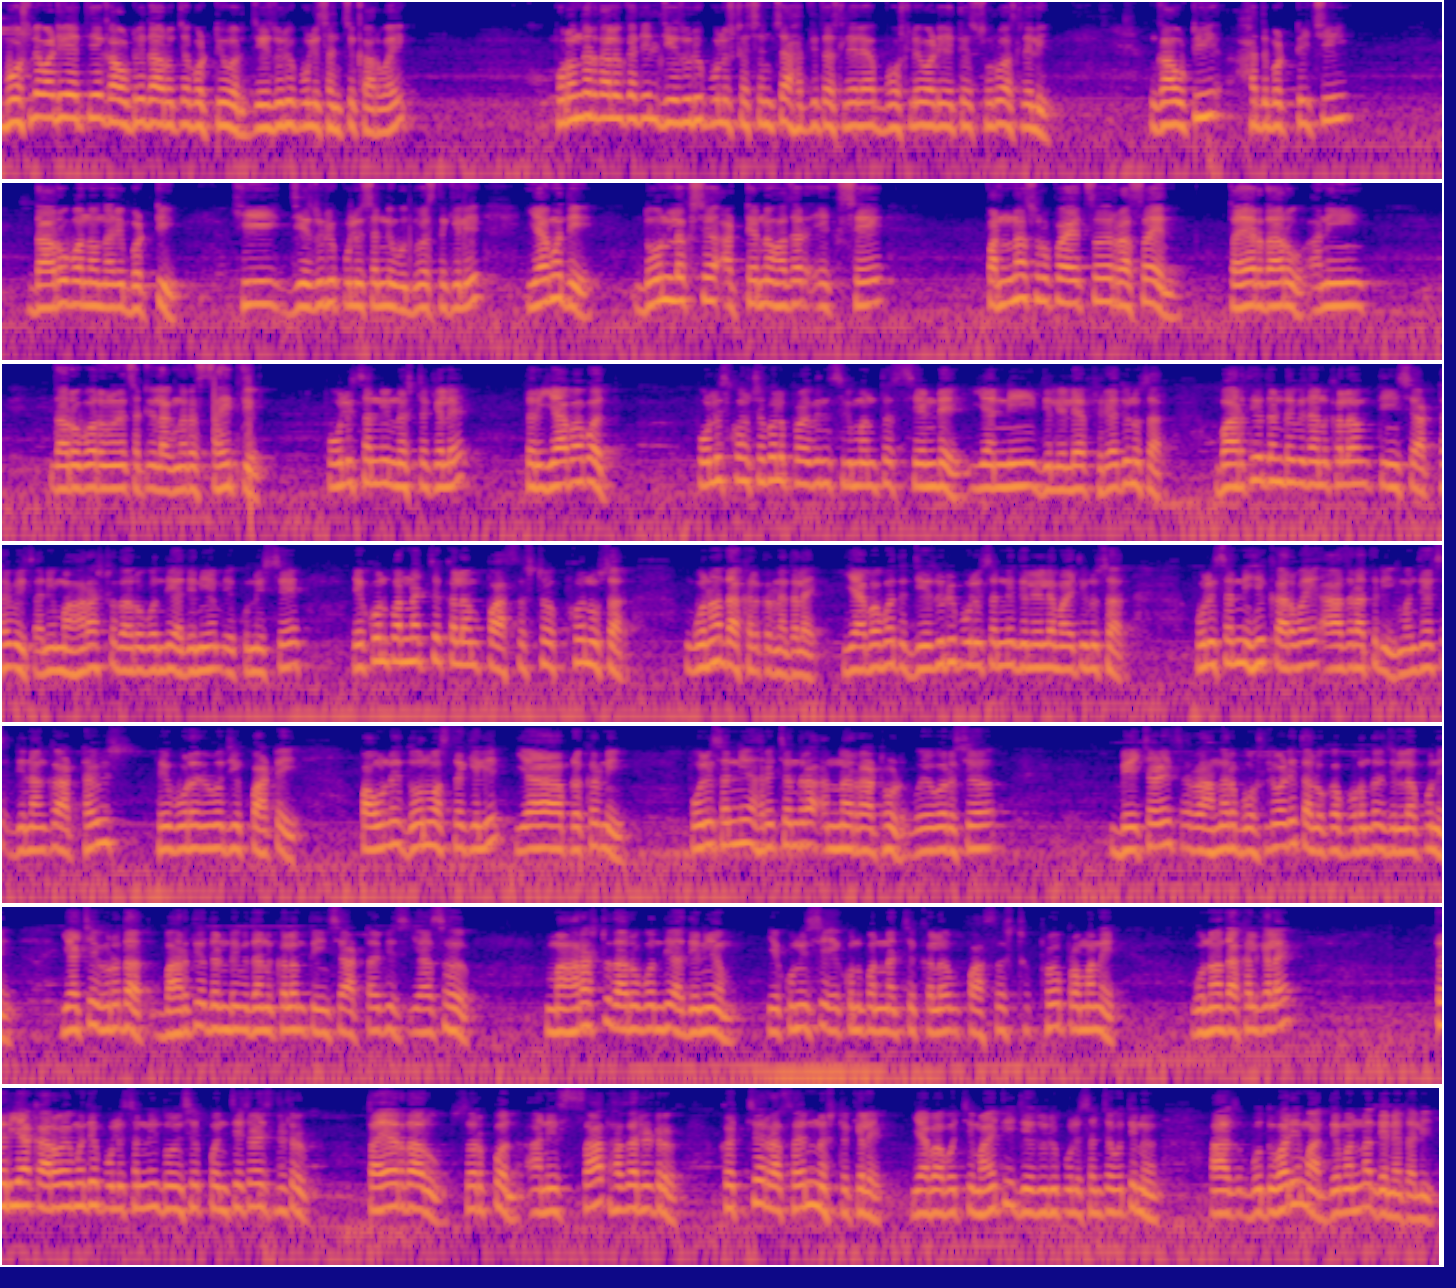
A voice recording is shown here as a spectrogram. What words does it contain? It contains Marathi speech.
भोसलेवाडी येथे गावठी दारूच्या भट्टीवर जेजुरी पोलिसांची कारवाई. पुरंदर तालुक्यातील जेजुरी पोलीस स्टेशनच्या हद्दीत असलेल्या भोसलेवाडी येथे सुरू असलेली गावठी हातभट्टीची दारू बनवणारी भट्टी ही जेजुरी पोलिसांनी उद्ध्वस्त केली. यामध्ये दोन लक्ष अठ्ठ्याण्णव हजार एकशे पन्नास रुपयाचं रसायन तयार दारू आणि दारू बनवण्यासाठी लागणारं साहित्य पोलिसांनी नष्ट केले तर याबाबत पोलीस कॉन्स्टेबल प्रवीण श्रीमंत सेंडे यांनी दिलेल्या फिर्यादीनुसार भारतीय दंडविधान कलम तीनशे अठ्ठावीस आणि महाराष्ट्र दारूबंदी अधिनियम एकोणीसशे एकोणपन्नासचे कलम पासष्ट फ नुसार गुन्हा दाखल करण्यात आला आहे याबाबत जेजुरी पोलिसांनी दिलेल्या माहितीनुसार पोलिसांनी ही कारवाई आज रात्री म्हणजेच दिनांक अठ्ठावीस फेब्रुवारी रोजी पहाटे पावणे दोन वाजता केली. या प्रकरणी पोलिसांनी हरिश्चंद्र अण्णा राठोड वयवर्ष बेचाळीस राहणार भोसलेवाडी तालुका पुरंदर जिल्हा पुणे. याच्या विरोधात भारतीय दंडविधान कलम तीनशे अठ्ठावीस यासह महाराष्ट्र दारूबंदी अधिनियम एकोणीसशे एकोणपन्नासचे कलम पासष्ट फ प्रमाणे गुन्हा दाखल केला आहे तर या कारवाईमध्ये पोलिसांनी दोनशे पंचेचाळीस लिटर तयार दारू सरपण आणि सात हजार लिटर कच्चे रसायन नष्ट केले याबाबतची माहिती जेजुरी पोलिसांच्या वतीनं आज बुधवारी माध्यमांना देण्यात आली.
